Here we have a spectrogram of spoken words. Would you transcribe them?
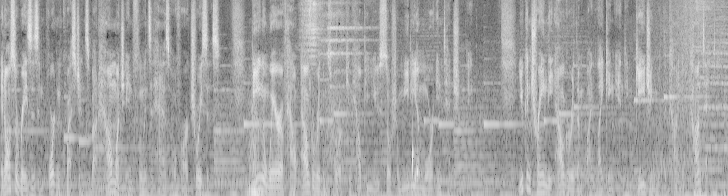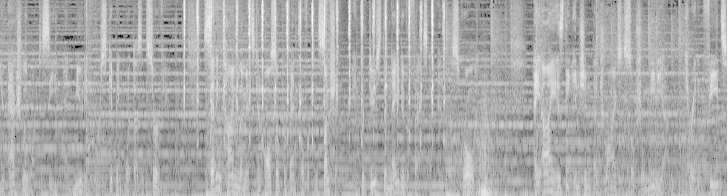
it also raises important questions about how much influence it has over our choices. Being aware of how algorithms work can help you use social media more intentionally. You can train the algorithm by liking and engaging with the kind of content you actually want to see and muting or skipping what doesn't serve you. Setting time limits can also prevent overconsumption and reduce the negative effects of endless scrolling. AI is the engine that drives social media, curating feeds,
